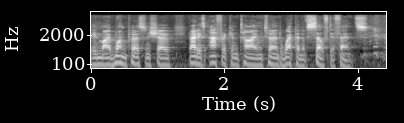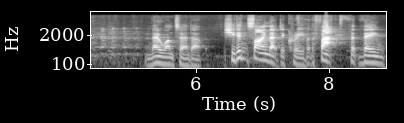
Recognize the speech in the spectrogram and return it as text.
in my one person show that is African time turned weapon of self defense. no one turned up. She didn't sign that decree, but the fact that they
